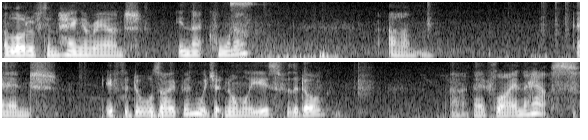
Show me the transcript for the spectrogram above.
a lot of them hang around in that corner. Um, and if the door's open, which it normally is for the dog, uh, they fly in the house.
